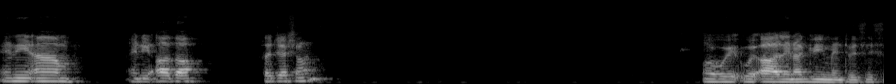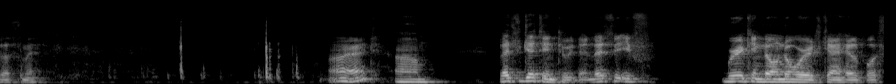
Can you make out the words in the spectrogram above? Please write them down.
any um any other suggestions? Or we, we're all in agreement with Sister Smith? All right. Um, let's get into it then. Let's see if breaking down the words can help us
